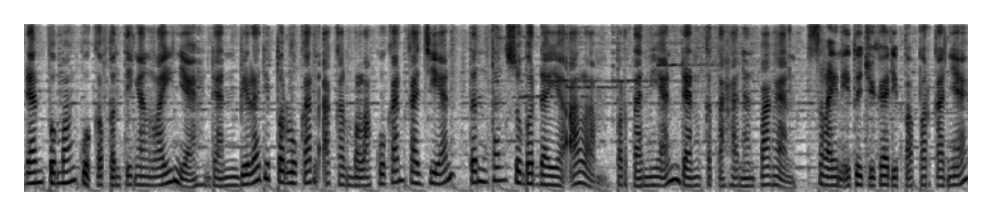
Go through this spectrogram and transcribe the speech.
dan pemangku kepentingan lainnya dan bila diperlukan akan melakukan kajian tentang sumber daya alam, pertanian, dan ketahanan pangan. Selain itu juga dipaparkannya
